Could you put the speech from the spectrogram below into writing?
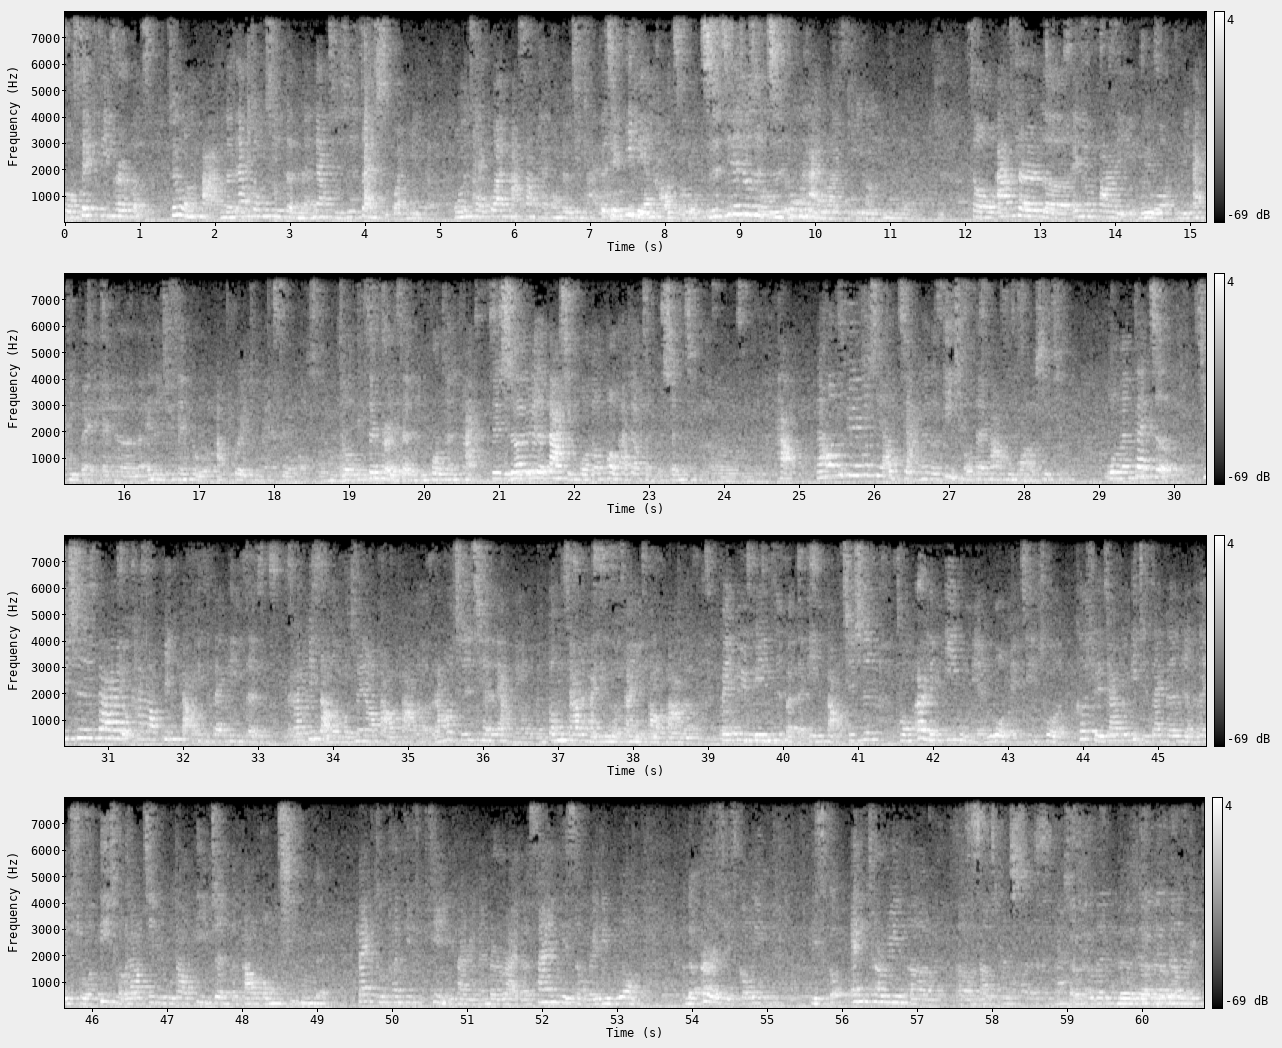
for safety purpose。所以我们把能量中心的能量其实是暂时关闭的。我们才关，马上台风就进来，而且一连好几个，直接就是直扑台湾。So after the annual party, we will reactivate and the, the energy center will upgrade to next level. So December is an important time. 所以十二月的大型活动后，它就要整个升级了。好， 然后这边就是要讲那个地球在发生什么事情。我们在这里，其实大家有看到冰岛一直在地震，那冰岛的火山要爆发了。然后其实前两年我们东加的海底火山也爆发了，菲律宾、日本的樱岛。其实从二零一五年，如果我没记错，科学家就一直在跟人类说，地球要进入到地震的高峰期。对，Back to 2015, if I remember right, the scientists already warned the Earth is going is go, entering a, a the, the, the, the,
